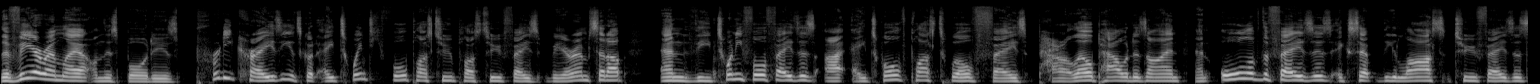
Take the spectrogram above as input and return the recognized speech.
The VRM layout on this board is pretty crazy. It's got a 24 plus 2 plus 2 phase VRM setup and the 24 phases are a 12 plus 12 phase parallel power design, and all of the phases except the last two phases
